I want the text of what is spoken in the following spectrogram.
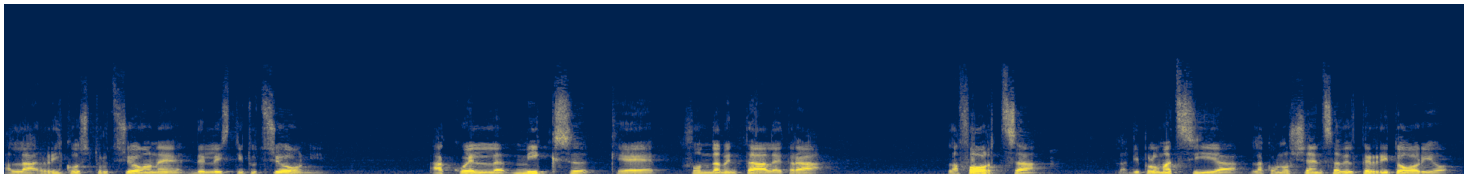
alla ricostruzione delle istituzioni, a quel mix che è fondamentale tra la forza, la diplomazia, la conoscenza del territorio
